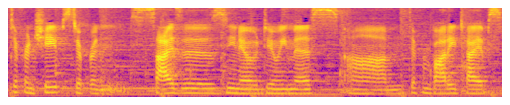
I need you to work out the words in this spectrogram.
different shapes, different sizes, you know, doing this, um, different body types.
